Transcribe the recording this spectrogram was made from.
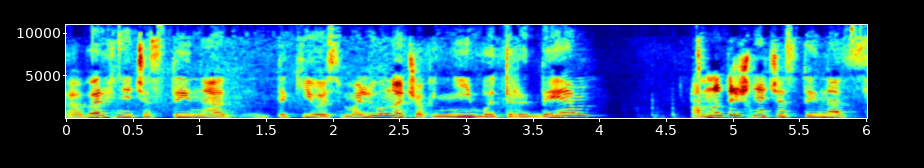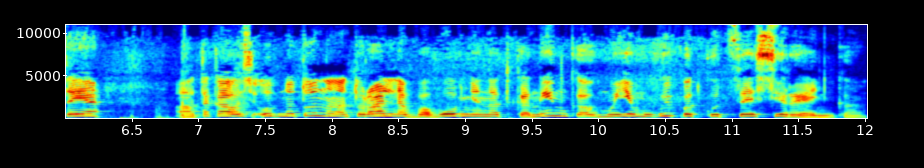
Верхня частина такий ось малюночок, ніби 3D. А внутрішня частина це така ось однотонна натуральна бавовняна тканинка. В моєму випадку це сіренька.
